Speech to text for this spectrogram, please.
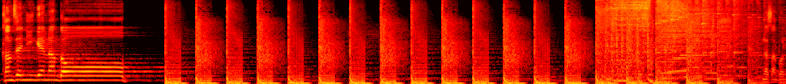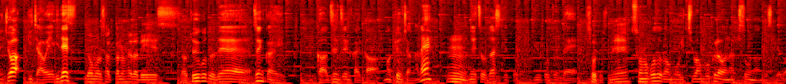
完全人間ランド皆さんこんにちはギチャ青柳ですどうも作家の原田です。さあということで前回か前々回か、まあ、きょんちゃんがねうん。熱を出してということでそうですね。そのことがもう一番僕らは泣きそうなんですけど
